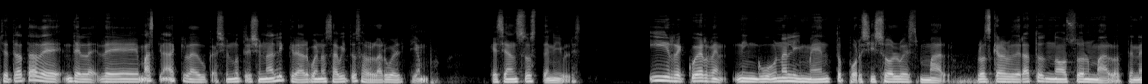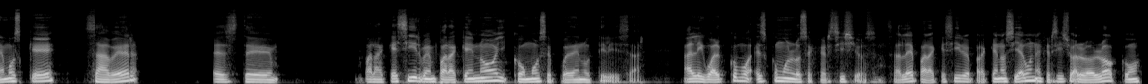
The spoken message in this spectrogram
se trata de, de, más que nada que la educación nutricional y crear buenos hábitos a lo largo del tiempo, que sean sostenibles. Y recuerden, ningún alimento por sí solo es malo. Los carbohidratos no son malos. Tenemos que saber este, para qué sirven, para qué no y cómo se pueden utilizar. Al igual como es como los ejercicios, ¿sale? ¿Para qué sirve? ¿Para qué no? Si hago un ejercicio a lo loco,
